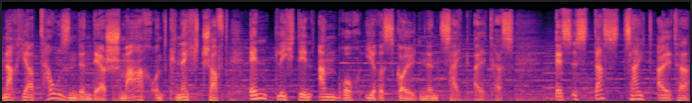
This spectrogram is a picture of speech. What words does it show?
nach Jahrtausenden der Schmach und Knechtschaft endlich den Anbruch ihres goldenen Zeitalters. Es ist das Zeitalter,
